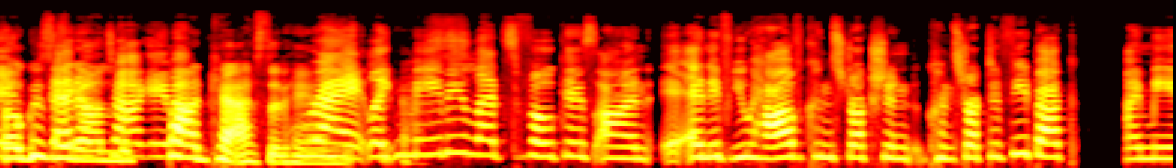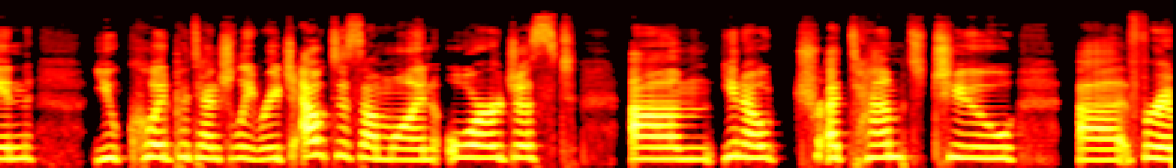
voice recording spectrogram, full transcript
focusing on the talking about podcast at hand Right. Like maybe let's focus on and if you have construction constructive feedback, I mean, you could potentially reach out to someone or just um, you know, tr- attempt to uh for a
